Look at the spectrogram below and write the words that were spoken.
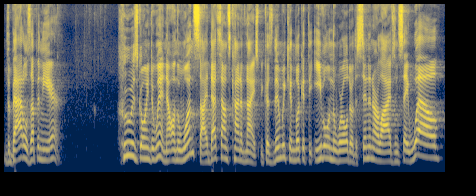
the battle's up in the air who is going to win. Now, on the one side, that sounds kind of nice because then we can look at the evil in the world or the sin in our lives and say, well,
